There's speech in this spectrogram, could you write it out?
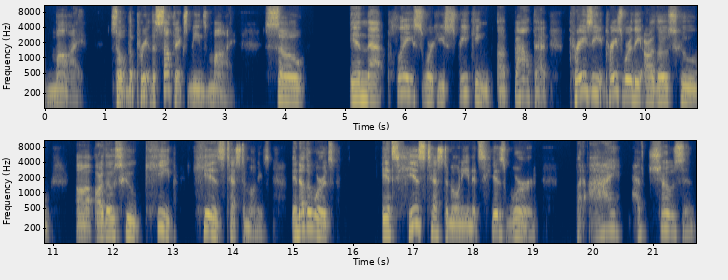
my. So the pre, the suffix means my. So in that place where he's speaking about that, praise, praiseworthy are those who uh, are those who keep his testimonies. In other words, it's his testimony and it's his word, but I have chosen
